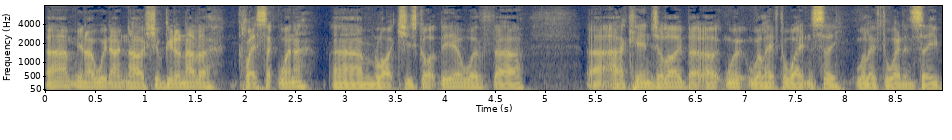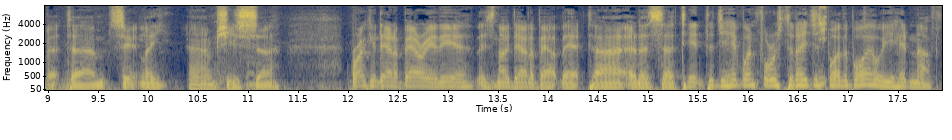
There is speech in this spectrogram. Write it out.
um, you know, we don't know if she'll get another classic winner um, like she's got there with uh, uh, Arcangelo, but uh, we, we'll have to wait and see. We'll have to wait and see. But um, certainly um, she's uh, broken down a barrier there. There's no doubt about that. Uh, it is uh, 10. Did you have one for us today, just by the by, or you had enough?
